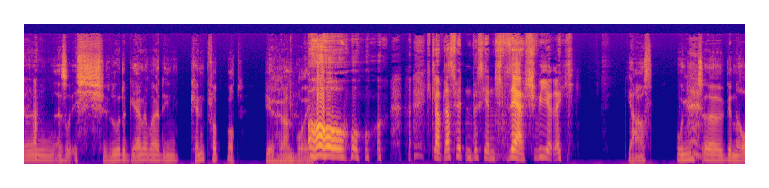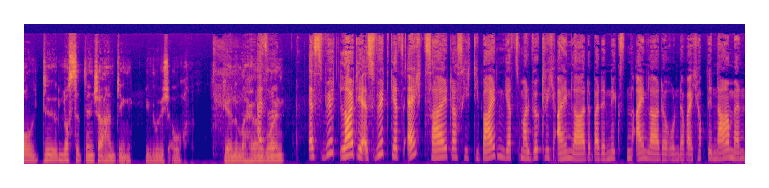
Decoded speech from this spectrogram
Ähm, also ich würde gerne mal den Ken Plotbot hier hören wollen. Oh, ich glaube, das wird ein bisschen sehr schwierig. Ja. Und äh, genau, Lost Adventure Hunting, die würde ich auch gerne mal hören Also, wollen. Es wird, Leute, es wird jetzt echt Zeit, dass ich die beiden jetzt mal wirklich einlade bei der nächsten Einladerunde, weil ich habe den Namen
